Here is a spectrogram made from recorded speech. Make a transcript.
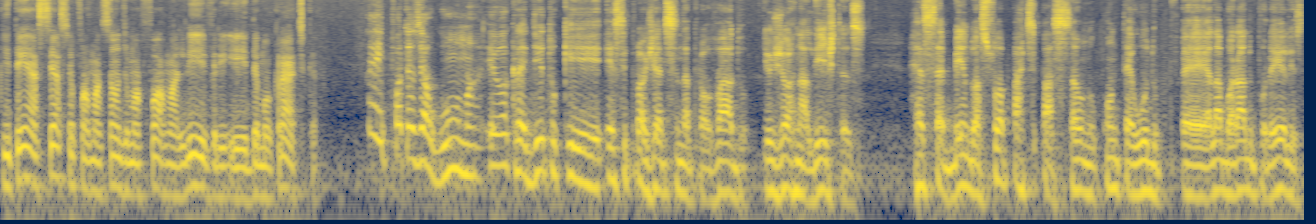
que tem acesso à informação de uma forma livre e democrática? Em hipótese alguma, eu acredito que esse projeto sendo aprovado e os jornalistas recebendo a sua participação no conteúdo é, elaborado por eles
